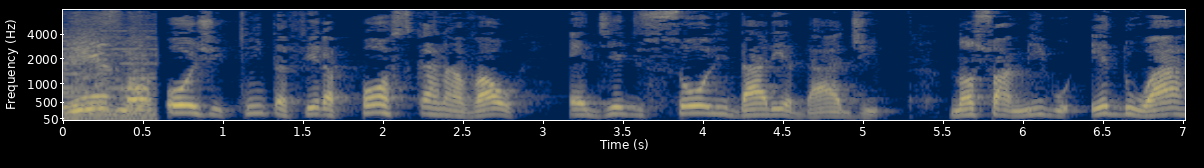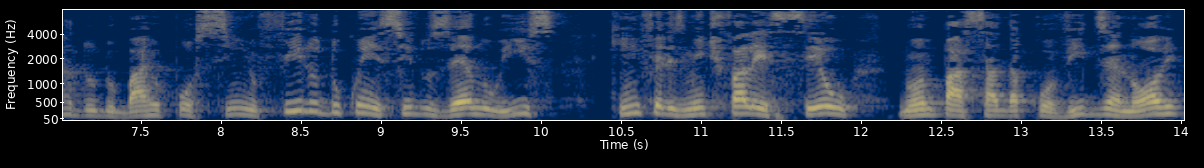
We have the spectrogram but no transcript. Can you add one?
jornalismo. Hoje, quinta-feira, pós-carnaval, é dia de solidariedade. Nosso amigo Eduardo, do bairro Pocinho, filho do conhecido Zé Luiz, que infelizmente faleceu no ano passado da Covid-19,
